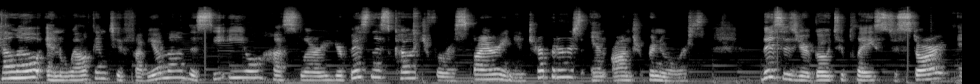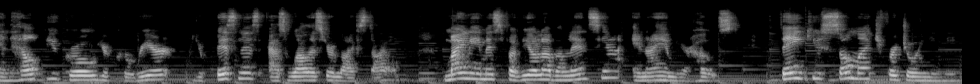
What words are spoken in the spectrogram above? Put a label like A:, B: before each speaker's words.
A: Hello and welcome to Fabiola, the CEO Hustler, your business coach for aspiring interpreters and entrepreneurs. This is your go to place to start and help you grow your career, your business, as well as your lifestyle. My name is Fabiola Valencia and I am your host. Thank you so much for joining me.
